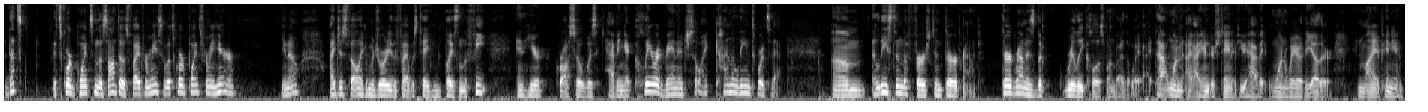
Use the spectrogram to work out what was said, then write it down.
that's it scored points in the Santos fight for me, so it scored points for me here. You know, I just felt like a majority of the fight was taking place on the feet, and here Grasso was having a clear advantage, so I kind of leaned towards that. Um, at least in the first and third round. Third round is the really close one, by the way. I, that one I, I, understand if you have it one way or the other. In my opinion,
